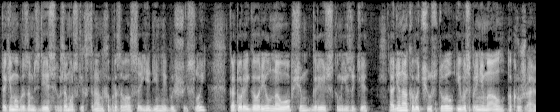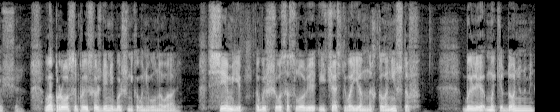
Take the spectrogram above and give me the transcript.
Таким образом, здесь, в заморских странах, образовался единый высший слой, который говорил на общем греческом языке, одинаково чувствовал и воспринимал окружающее. Вопросы происхождения больше никого не волновали. Семьи высшего сословия и часть военных колонистов были македонинами,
